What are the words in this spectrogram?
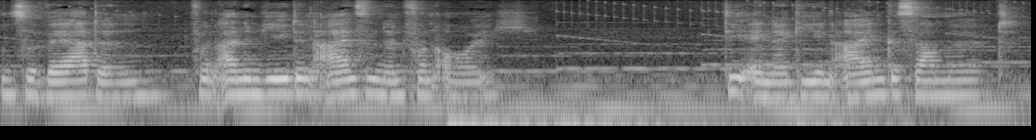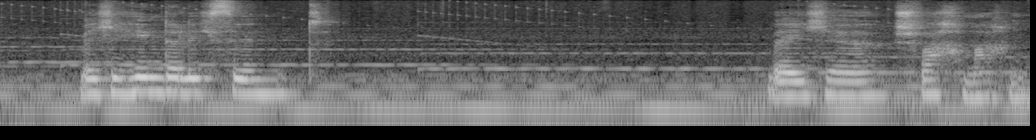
Und so werden von einem jeden einzelnen von euch die Energien eingesammelt, welche hinderlich sind, welche schwach machen.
